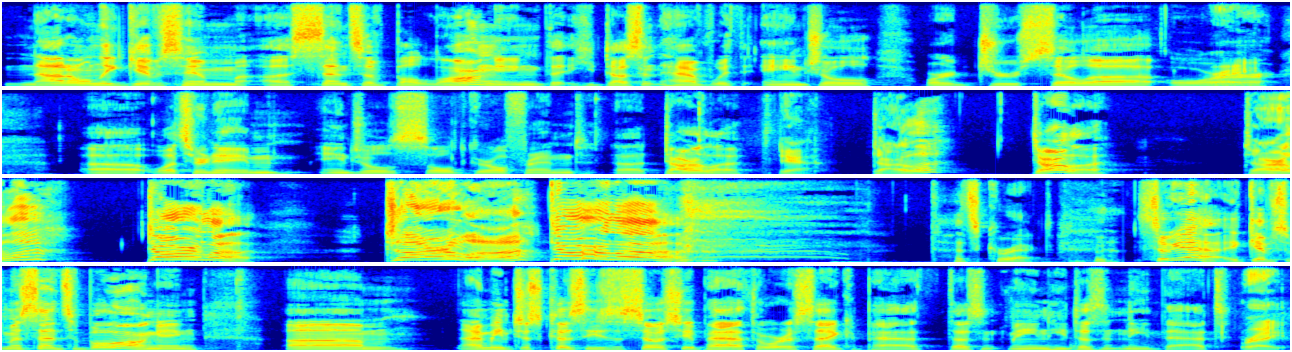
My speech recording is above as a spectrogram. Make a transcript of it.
not only gives him a sense of belonging that he doesn't have with Angel or Drusilla or Right. uh, what's her name? Angel's old girlfriend, uh, Darla. yeah. Darla? Darla? Darla? Darla! Darla? Darla! That's correct. So yeah, it gives him a sense of belonging. Um, I mean, just because he's a sociopath or a psychopath doesn't mean he doesn't need that. Right.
